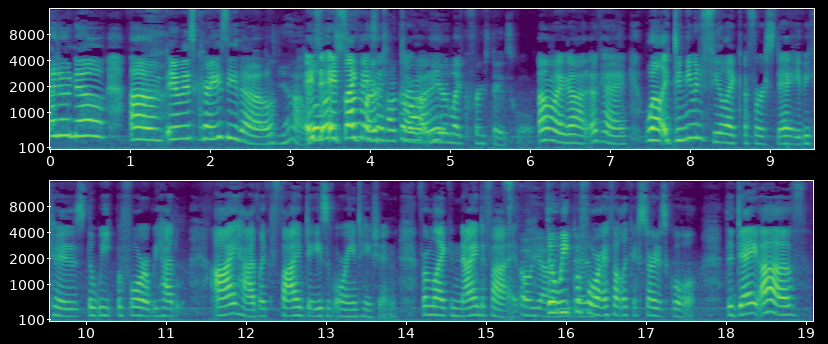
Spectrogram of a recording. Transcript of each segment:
I don't know. Um, it was crazy though. Yeah, It's- well, it's like about, talk talk about, about your like first day of school. Oh my god, okay. Well, it didn't even feel like a first day because the week before we had I had like 5 days of orientation from like 9 to 5. Oh, yeah, The week before I felt like I started school. The day of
